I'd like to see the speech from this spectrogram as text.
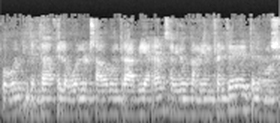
pues bueno, intentar hacer lo bueno el sábado contra Villarreal, sabiendo que también enfrente tenemos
